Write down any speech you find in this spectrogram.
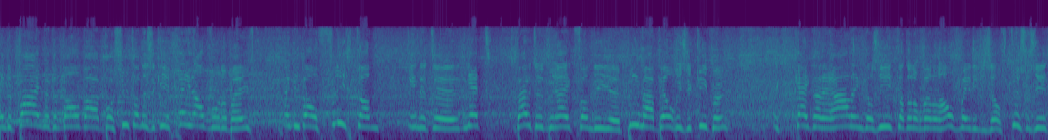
En de paai met een bal waar Bossut dan eens een keer geen antwoord op heeft. En die bal vliegt dan in het uh, net buiten het bereik van die uh, prima Belgische keeper. Ik kijk naar de herhaling, dan zie ik dat er nog wel een half metertje zelfs tussen zit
